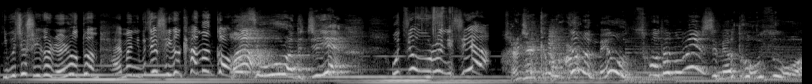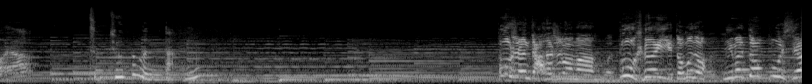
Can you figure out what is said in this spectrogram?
你不就是一个人肉盾牌吗？你不就是一个看门狗吗？就侮辱我的职业，我就侮辱你职业了。晨晨干嘛？根本没有错，他们为什么要投诉我呀？怎么就那么难呢？不准打他，知道吗？不可以，懂不懂？你们都不行。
